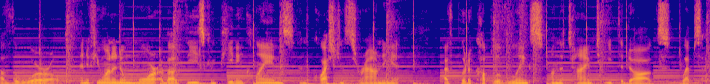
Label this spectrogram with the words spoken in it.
of the world. And if you want to know more about these competing claims and the questions surrounding it, I've put a couple of links on the Time to Eat the Dogs website.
